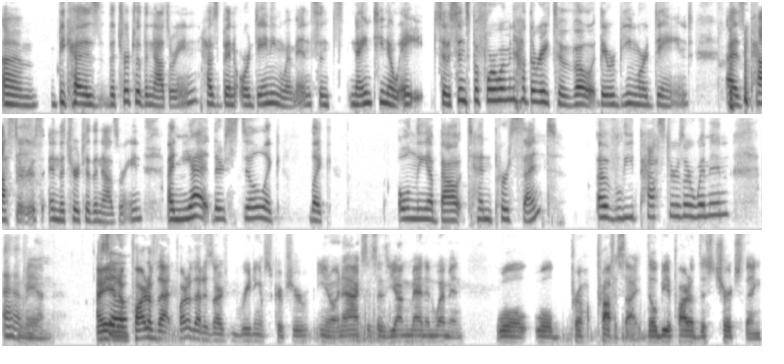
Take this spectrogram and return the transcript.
um because the church of the nazarene has been ordaining women since 1908 so since before women had the right to vote they were being ordained as pastors in the church of the nazarene and yet there's still like like only about 10% of lead pastors are women um Man. I mean, so- and a part of that part of that is our reading of scripture. You know, in Acts it says young men and women will will pro- prophesy. They'll be a part of this church thing.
